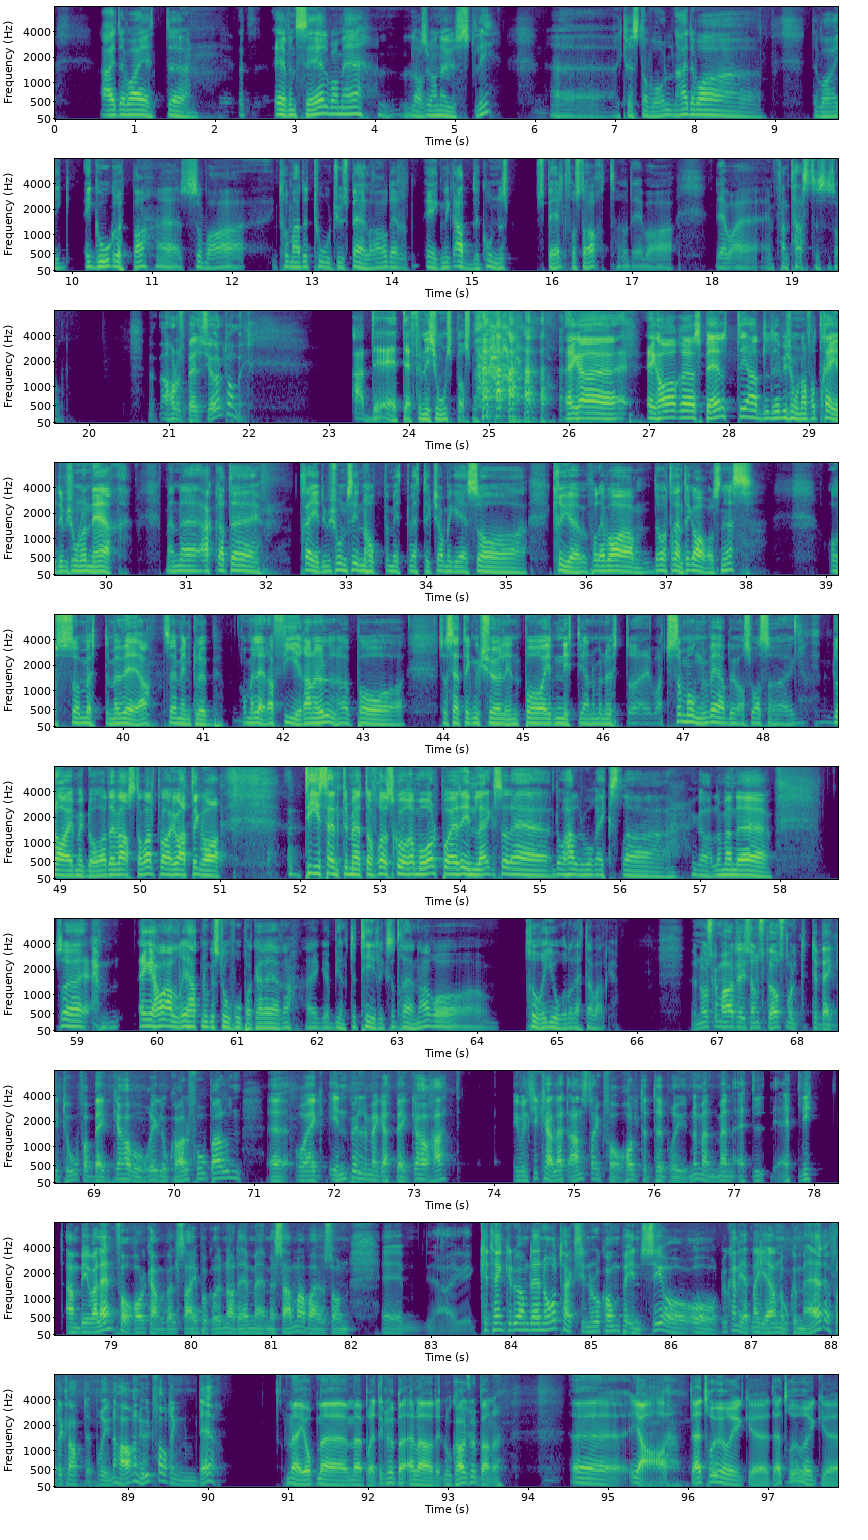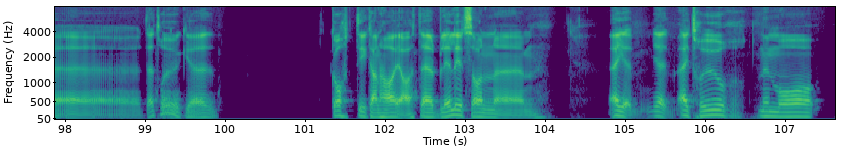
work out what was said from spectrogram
Nei, det var et, eh, et Even Sehl var med. Lars Johan Austli. Christer Wold. Nei, det var, det var ei god gruppe. Så var Jeg tror vi hadde 22 spillere der egentlig alle kunne spille spilt fra start. Og det var, det var en fantastisk sesong. Har du spilt sjøl, Tommy? Ja, Det er et definisjonsspørsmål. jeg, har, jeg har eh, spilt i alle divisjoner fra tredjedivisjon og ned. Men uh, akkurat siden hoppet mitt vet jeg ikke om jeg er så kry over. For det var, da trente jeg Avaldsnes. Og så møtte vi Vea, som er min klubb. Og vi leda 4-0 så setter jeg meg sjøl inn på i det 90. minutt. og Det var ikke så mange værbuer som var så glad i meg da. Det verste av alt var jo at jeg var ti centimeter fra å skåre mål på et innlegg, så det, da hadde det vært ekstra gale. Men det Så jeg har aldri hatt noen stor fotballkarriere. Jeg begynte tidlig som trener og tror jeg gjorde det rette valget. Nå skal vi ha et sånn spørsmål til begge to, for begge har vært i lokalfotballen. Eh, og jeg innbiller meg at begge har hatt jeg vil ikke kalle et anstrengt forhold til, til Bryne, men, men et, et, litt ambivalent forhold, kan vi vel si, pga. det med, med, samarbeid og sånn. Eh, hva tenker du om det nå, Takk, siden du kommer på innsida, og, og, du kan gjerne gjøre noe med det? For det er klart, Bryne har en utfordring der. Vi jobber med, med breddeklubber, eller lokalklubbene. Eh, ja, det tror jeg Det tror jeg Det tror jeg godt de kan ha, ja. Det blir litt sånn eh, jeg, jeg, jeg, tror vi må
